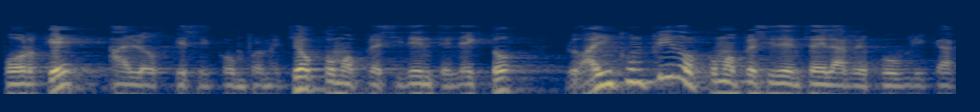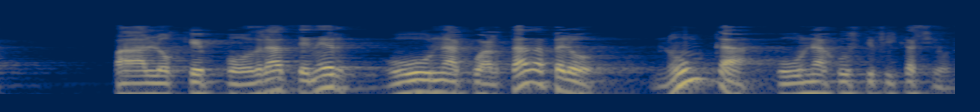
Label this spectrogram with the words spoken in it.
Porque a lo que se comprometió como presidente electo, lo ha incumplido como presidente de la República para lo que podrá tener una coartada, pero nunca una justificación.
